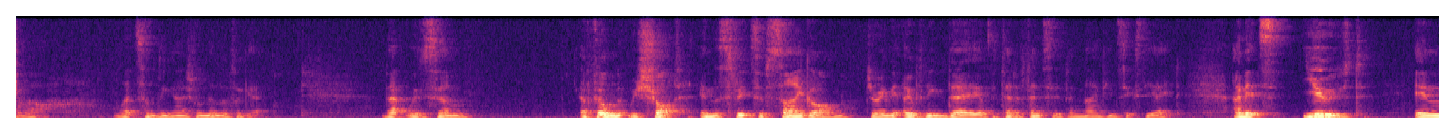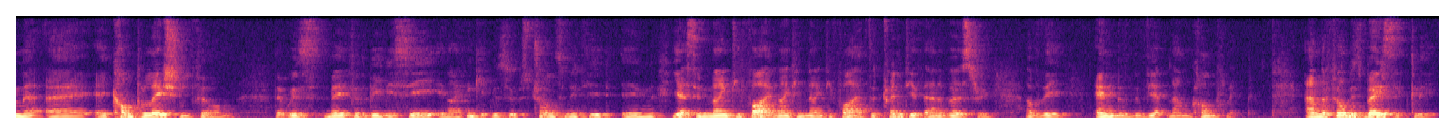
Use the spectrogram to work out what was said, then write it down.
Wow, that's something I shall never forget. That was um, a film that we shot in the streets of Saigon during the opening day of the Tet Offensive in 1968. And it's used in a, a compilation film that was made for the BBC in, I think it was, it was transmitted in, yes, in 95, 1995, the 20th anniversary of the end of the Vietnam conflict. And the film is basically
